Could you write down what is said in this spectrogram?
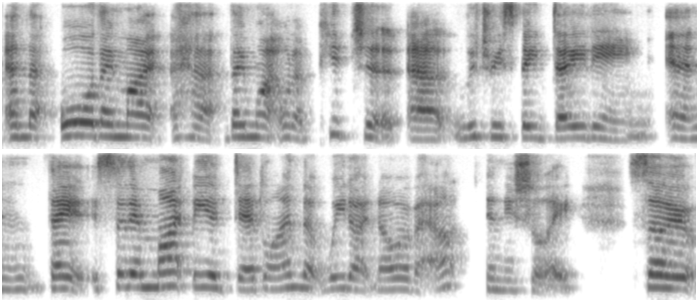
and that or they might have they might want to pitch it at literary speed dating and they so there might be a deadline that we don't know about initially. So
